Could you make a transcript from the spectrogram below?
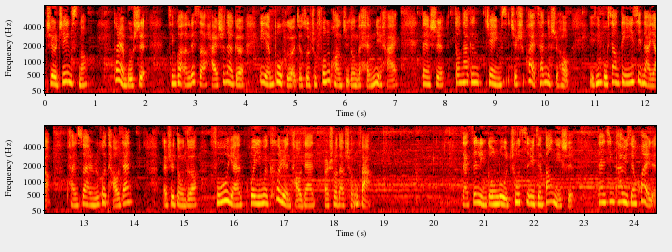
只有 James 吗？当然不是。尽管 Alyssa 还是那个一言不合就做出疯狂举动的狠女孩，但是当她跟 James 去吃快餐的时候，已经不像第一季那样盘算如何逃单，而是懂得服务员会因为客人逃单而受到惩罚。在森林公路初次遇见邦尼时，担心他遇见坏人；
